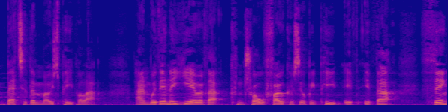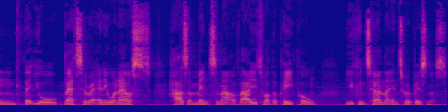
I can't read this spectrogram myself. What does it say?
better than most people at. And within a year of that control focus, it'll be pe- if if that thing that you're better at anyone else has immense amount of value to other people, you can turn that into a business.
